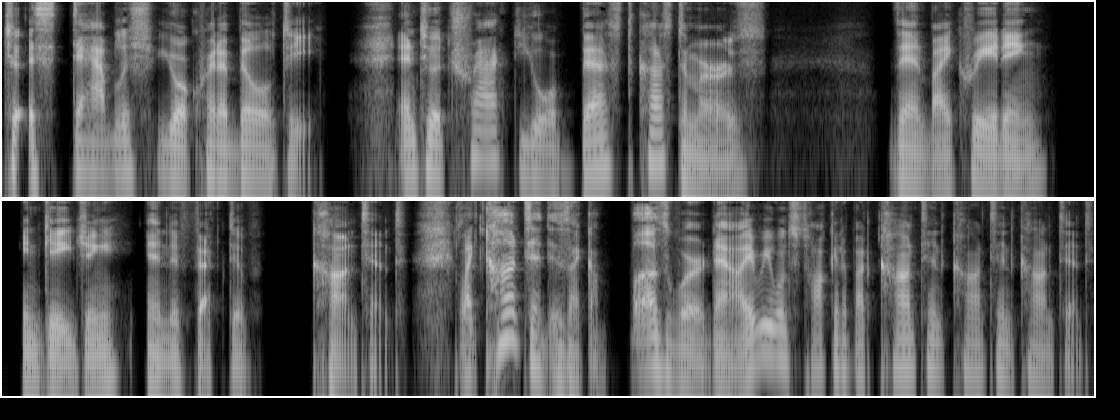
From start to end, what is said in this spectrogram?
to establish your credibility, and to attract your best customers than by creating engaging and effective content. Like content is like a buzzword now. Everyone's talking about content, content, content.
